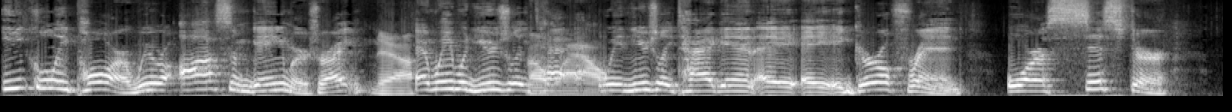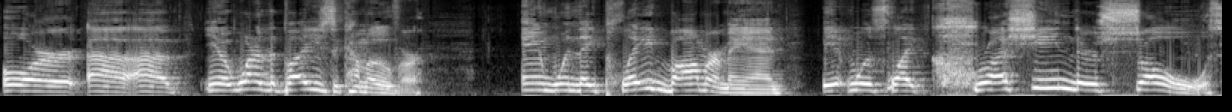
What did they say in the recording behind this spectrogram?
equally par. We were awesome gamers, right? Yeah. And we would usually ta- wow. we'd usually tag in a, a, a girlfriend or a sister or uh, uh, you know one of the buddies to come over. And when they played Bomberman, it was like crushing their souls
